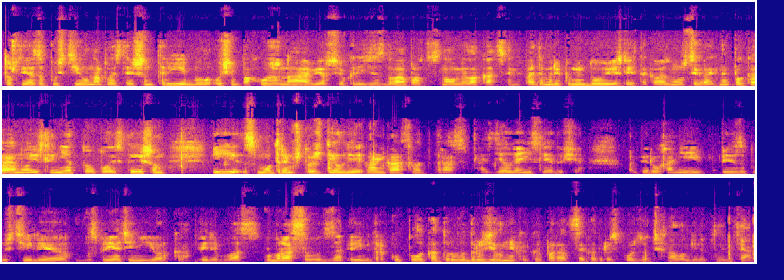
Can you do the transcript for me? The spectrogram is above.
то, что я запустил на PlayStation 3, было очень похоже на версию Crisis 2, просто с новыми локациями. Поэтому рекомендую, если есть такая возможность, играть на ПК, но если нет, то PlayStation. И смотрим, что сделали Electronic Arts в этот раз. А сделали они следующее. Во-первых, они перезапустили восприятие Нью-Йорка. Теперь вас выбрасывают за периметр купола, который выдрузила некая корпорация, которая использует технологии инопланетян.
